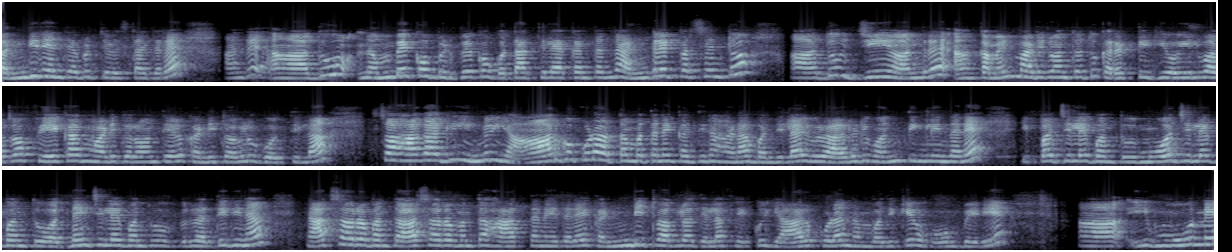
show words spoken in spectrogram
ಬಂದಿದೆ ಅಂತ ಹೇಳ್ಬಿಟ್ಟು ತಿಳಿಸ್ತಾ ಇದ್ದಾರೆ. ಅಂದರೆ ಅದು ನಂಬೇಕೋ ಬಿಡಬೇಕೋ ಗೊತ್ತಾಗ್ತಿಲ್ಲ. ಯಾಕಂತಂದರೆ ಹಂಡ್ರೆಡ್ ಪರ್ಸೆಂಟು ಅದು ಜಿ, ಅಂದರೆ ಕಮೆಂಟ್ ಮಾಡಿರುವಂಥದ್ದು ಕರೆಕ್ಟ್ ಇದೆಯೋ ಇಲ್ವೋ ಅಥವಾ ಫೇಕಾಗಿ ಮಾಡಿದಾರೋ ಅಂತೇಳಿ ಖಂಡಿತವಾಗ್ಲೂ ಗೊತ್ತಿಲ್ಲ. ಸೊ ಹಾಗಾಗಿ ಇನ್ನೂ ಯಾರಿಗೂ ಕೂಡ ಹತ್ತೊಂಬತ್ತನೇ ಕಂತಿನ ಹಣ ಬಂದಿಲ್ಲ. ಇವರು ಆಲ್ರೆಡಿ ಒಂದು ತಿಂಗಳಿಂದನೇ ಇಪ್ಪತ್ತು ಜಿಲ್ಲೆಗೆ ಬಂತು, ಮೂವತ್ತು ಜಿಲ್ಲೆಗೆ ಬಂತು, ಹದಿನೈದು ಜಿಲ್ಲೆಗೆ ಬಂತು, ಪ್ರತಿದಿನ ನಾಲ್ಕು ಸಾವಿರ ಬಂತು, ಆರು ಸಾವಿರ ಬಂತು ಹಾಕ್ತಾನೆ ಇದ್ದಾರೆ ಖಂಡಿತವಾಗ್ಲೂ ಅದೆಲ್ಲ ಫೇಕು ಯಾರು ಕೂಡ ನಂಬೋದಕ್ಕೆ ಹೋಗಬೇಡಿ. ಈ ಮೂರನೇ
